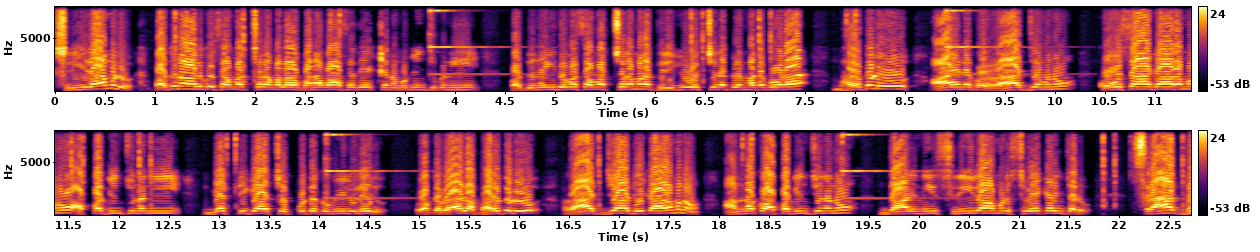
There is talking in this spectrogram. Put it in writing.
శ్రీరాముడు పదునాలుగు సంవత్సరముల వనవాస దీక్షను ముగించుకుని పదునైదవ సంవత్సరమున తిరిగి వచ్చిన పిమ్మట కూడా భరతుడు ఆయనకు రాజ్యమును కోశాగారమును అప్పగించునని గట్టిగా చెప్పుటకు వీలు లేదు. ఒకవేళ భరతుడు రాజ్యాధికారమును అన్నకు అప్పగించినను దానిని శ్రీరాముడు స్వీకరించడు. శ్రాద్ధ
